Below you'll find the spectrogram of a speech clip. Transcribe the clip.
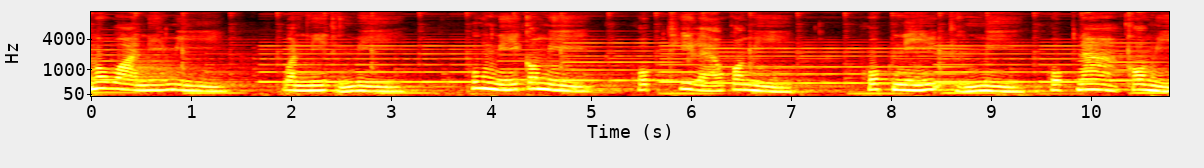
เมื่อวานนี้มี วันนี้ถึงมี พรุ่งนี้ก็มี พบที่แล้วก็มี พบนี้ถึงมี พบหน้าก็มี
